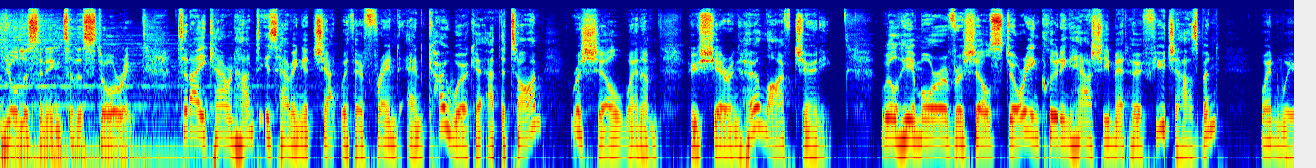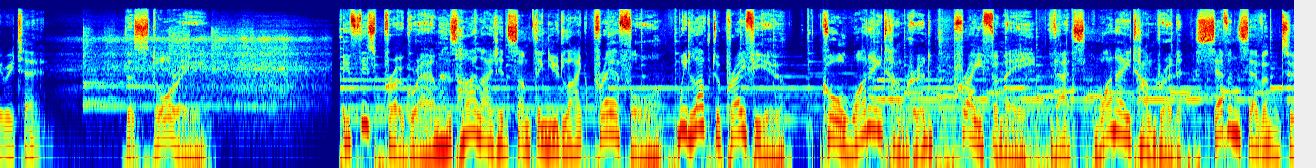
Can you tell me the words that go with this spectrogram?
You're listening to The Story. Today, Karen Hunt is having a chat with her friend and co worker at the time, Richelle Wenham, who's sharing her life journey. We'll hear more of Richelle's story, including how she met her future husband, when we return. The Story. If this program has highlighted something you'd like prayer for, we'd love to pray for you. Call 1 800 Pray For Me. That's 1 800 772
